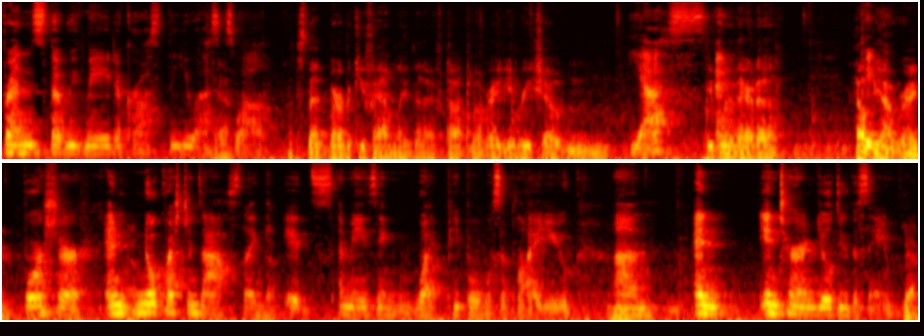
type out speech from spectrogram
friends that we've made across the US as well. That's that barbecue family that I've talked about, right? You reach out and Yes. people And are there to help Pe- you out, right? For sure. And Yeah. no questions asked. Like, Yeah. it's amazing what people will supply you. Mm-hmm. Um, and in turn, you'll do the same. Yeah,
